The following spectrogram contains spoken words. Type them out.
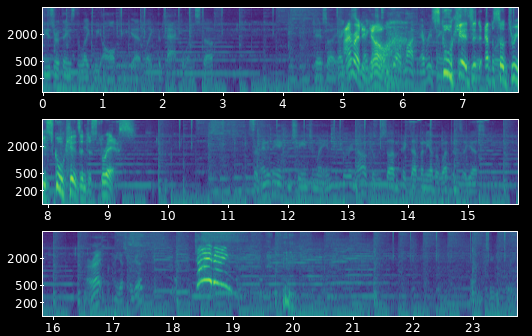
These are things that like we all can get, like the tackle and stuff. Okay, so I, I guess, I'm ready I to guess go. we need to unlock everything School kids in episode three. School kids in distress. Is there anything I can change in my inventory? Because we still haven't picked up any other weapons, I guess. Alright, I guess we're good. Timing. One, two, three,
